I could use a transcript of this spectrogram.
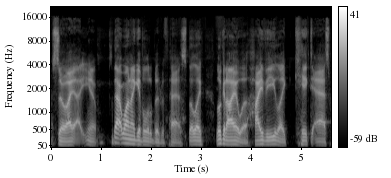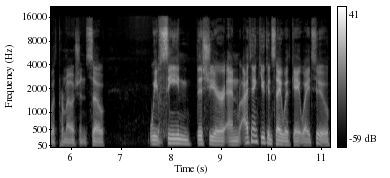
So I, I, you know, that one I give a little bit of a pass. But like, look at Iowa. Hy-Vee like kicked ass with promotion. So we've seen this year, and I think you can say with Gateway too,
